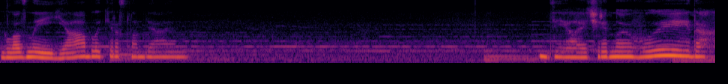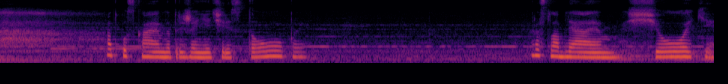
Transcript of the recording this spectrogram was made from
глазные яблоки расслабляем. Делай очередной выдох. Отпускаем напряжение через стопы. Расслабляем щеки,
